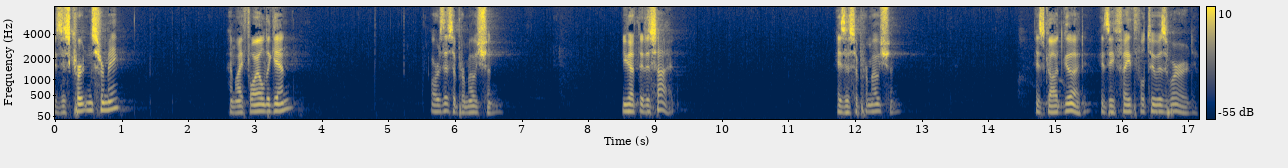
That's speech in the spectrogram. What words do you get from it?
is this curtains for me? Am I foiled again? Or is this a promotion? You have to decide. Is this a promotion? Is God good? Is he faithful to his word?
